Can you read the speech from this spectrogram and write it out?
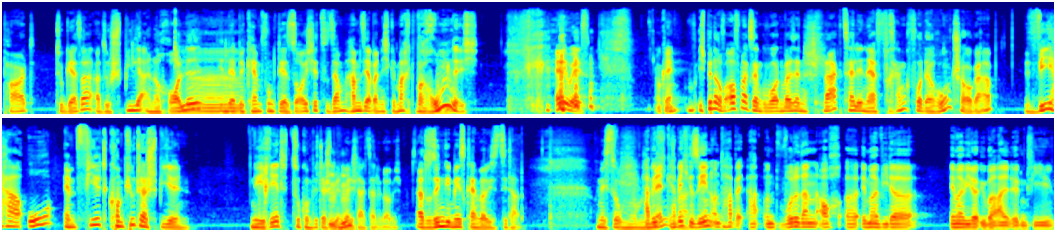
Part Together, also spiele eine Rolle in der Bekämpfung der Seuche zusammen, haben sie aber nicht gemacht. Warum nicht? Anyways, Okay. ich bin darauf aufmerksam geworden, weil es eine Schlagzeile in der Frankfurter Rundschau gab. WHO empfiehlt Computerspielen. Nee, rät zu Computerspielen, war die Schlagzeile, glaube ich. Also sinngemäß kein wörtliches Zitat. Und ich so, Moment Habe ich, hab ich gesehen und, hab, und wurde dann auch äh, immer wieder, immer wieder überall irgendwie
